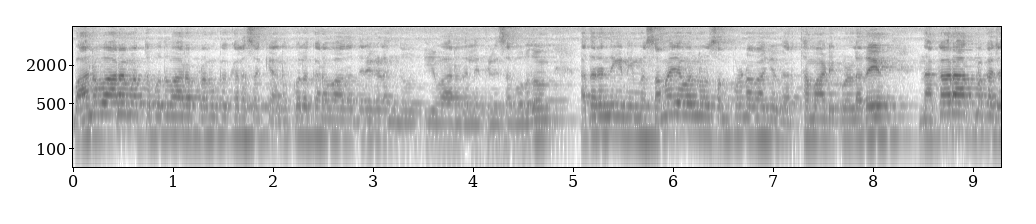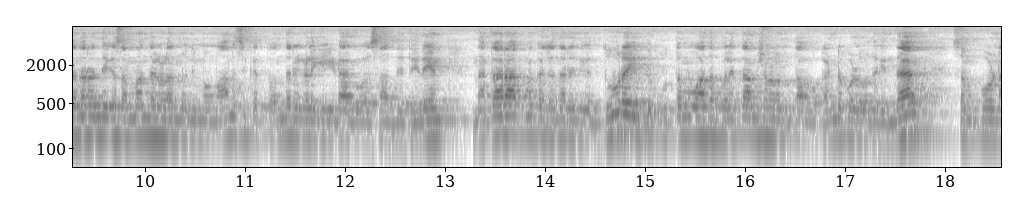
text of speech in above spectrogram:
ಭಾನುವಾರ ಮತ್ತು ಬುಧವಾರ ಪ್ರಮುಖ ಕೆಲಸಕ್ಕೆ ಅನುಕೂಲಕರವಾದ ದಿನಗಳೆಂದು ಈ ವಾರದಲ್ಲಿ ತಿಳಿಸಬಹುದು. ಅದರೊಂದಿಗೆ ನಿಮ್ಮ ಸಮಯವನ್ನು ಸಂಪೂರ್ಣವಾಗಿ ವ್ಯರ್ಥ ಮಾಡಿಕೊಳ್ಳದೆ ನಕಾರಾತ್ಮಕ ಜನರೊಂದಿಗೆ ಸಂಬಂಧಗಳನ್ನು ನಿಮ್ಮ ಮಾನಸಿಕ ತೊಂದರೆಗಳಿಗೆ ಈಡಾಗುವ ಸಾಧ್ಯತೆ ಇದೆ. ನಕಾರಾತ್ಮಕ ಜನರೊಂದಿಗೆ ದೂರ ಇದ್ದು ಉತ್ತಮವಾದ ಫಲಿತಾಂಶಗಳನ್ನು ತಾವು ಕಂಡುಕೊಳ್ಳುವುದರಿಂದ ಸಂಪೂರ್ಣ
